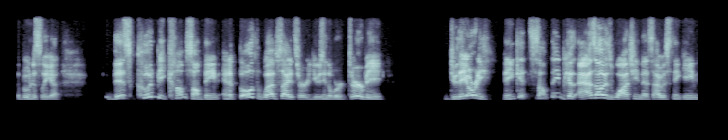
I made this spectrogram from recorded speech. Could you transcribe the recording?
the Bundesliga, this could become something. And if both websites are using the word derby, do they already think it's something? Because as I was watching this, I was thinking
